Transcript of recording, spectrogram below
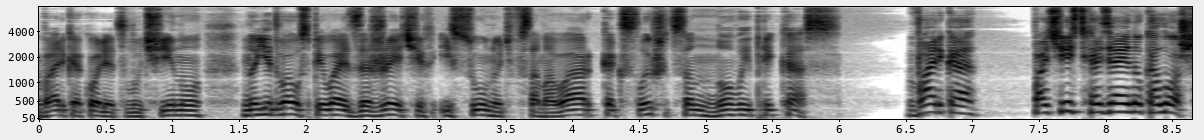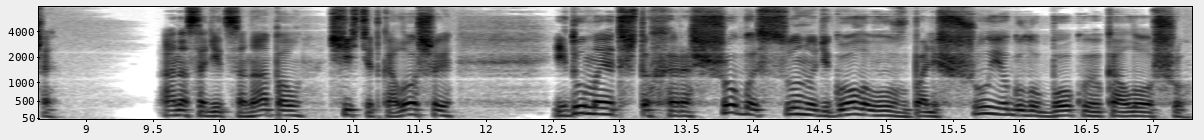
Варька колет лучину, но едва успевает зажечь их и сунуть в самовар, как слышится новый приказ. «Варька, почисть хозяину калоши!» Она садится на пол, чистит калоши и думает, что хорошо бы сунуть голову в большую глубокую калошу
